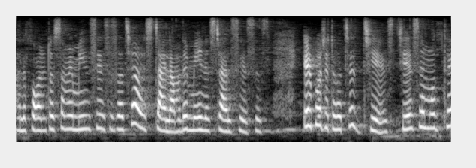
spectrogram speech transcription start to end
তাহলে ফন্টসমের মেন সিএসএস আছে আর স্টাইল আমাদের মেন স্টাইল সিএসএস এরপর যেটা হচ্ছে জেস জেস এর মধ্যে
